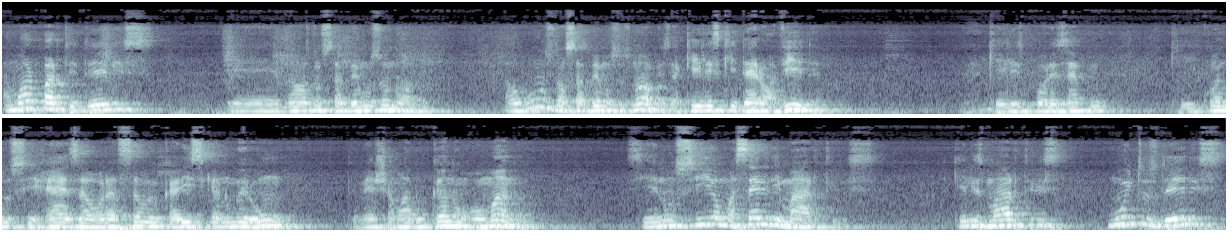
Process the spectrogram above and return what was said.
A maior parte deles, eh, nós não sabemos o nome. Alguns nós sabemos os nomes, aqueles que deram a vida. Aqueles, por exemplo, que quando se reza a oração eucarística número 1, também é chamado cânon romano, se enuncia uma série de mártires. Aqueles mártires, muitos deles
